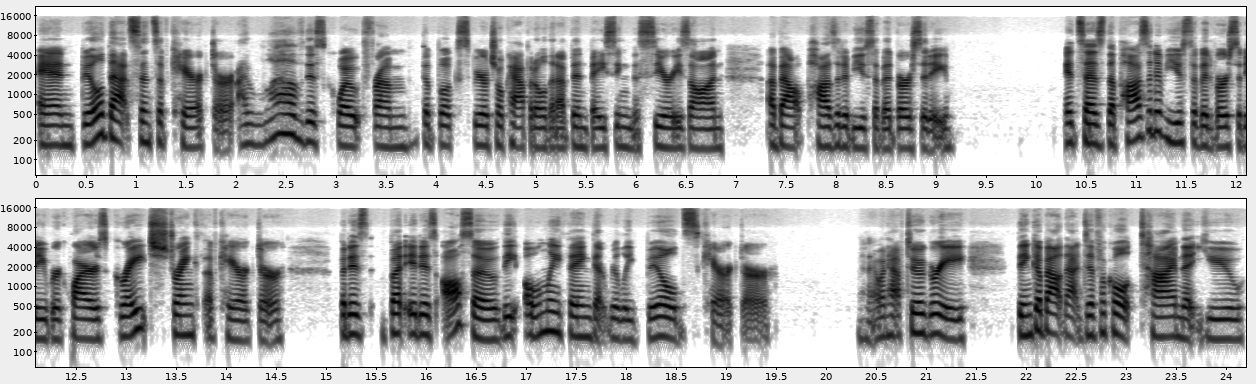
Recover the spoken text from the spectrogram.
and build that sense of character. I love this quote from the book Spiritual Capital that I've been basing this series on about positive use of adversity. It says the positive use of adversity requires great strength of character, but is but it is also the only thing that really builds character. And I would have to agree. Think about that difficult time that you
